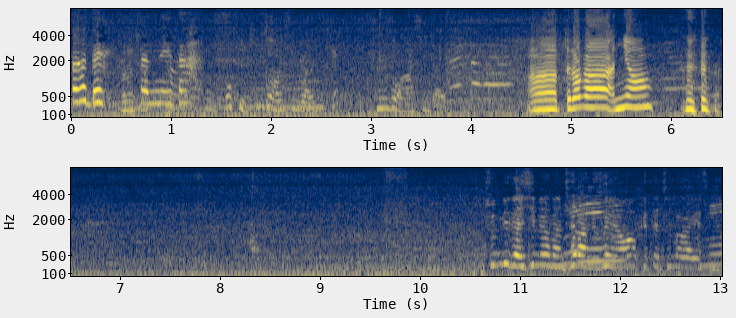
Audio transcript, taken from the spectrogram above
아, 네. 갑니다. 혹시 충성하신가요? 충성하신가요? 어 들어가 안녕 준비되시면 전화 주세요. 그때 출발하겠습니다.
